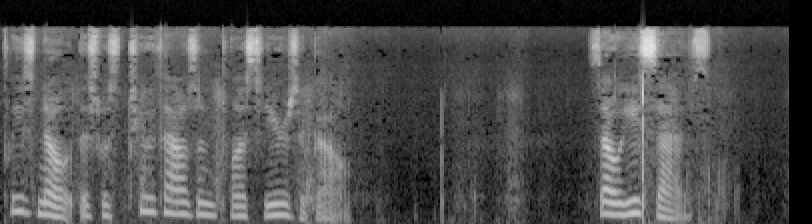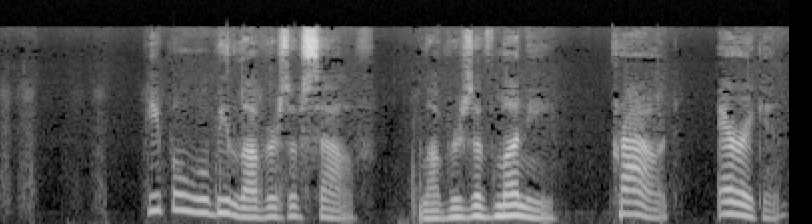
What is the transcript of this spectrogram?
Please note, this was 2,000 plus years ago. So he says, People will be lovers of self, lovers of money, proud, arrogant,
